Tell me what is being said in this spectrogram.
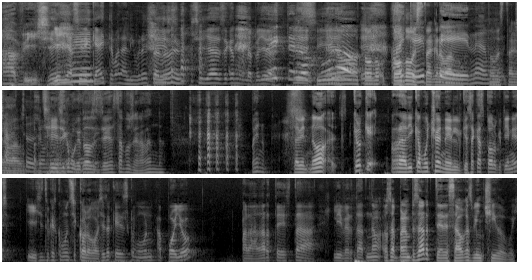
avise. Y ella así de que, ay, te va la libreta, ¿no? Sí, ya sacándome la playera. Güey, te lo Sí, juro. no, todo, Ay, todo qué está grabado. pena, todo está grabado. Sí, sí, como que todos ya estamos grabando. bueno, está bien. No, creo que radica mucho en el que sacas todo lo que tienes y siento que es como un psicólogo. Siento que es como un apoyo para darte esta libertad. No, o sea, para empezar, te desahogas bien chido, güey.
